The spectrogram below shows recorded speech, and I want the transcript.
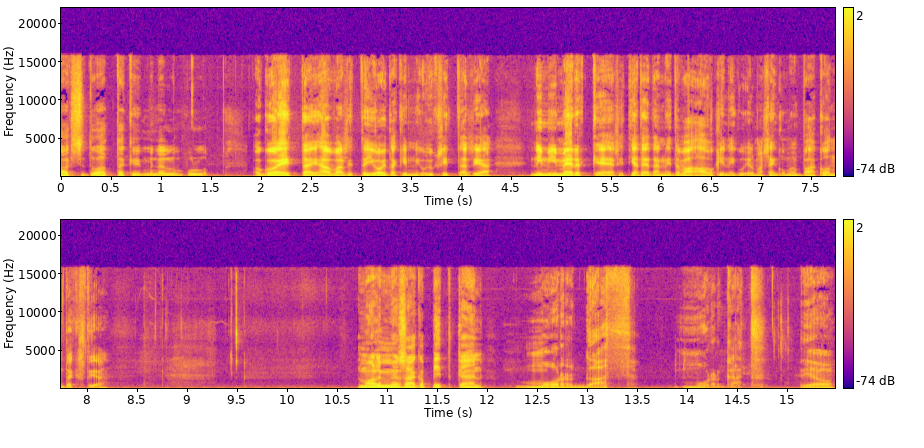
2010-luvulla. Onko heittää ihan vaan sitten joitakin niin yksittäisiä nimimerkkejä ja sitten jätetään niitä vaan auki niin ilman sen kummempaa kontekstia? Mä olin myös aika pitkään Morgath. Morgat. Joo.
